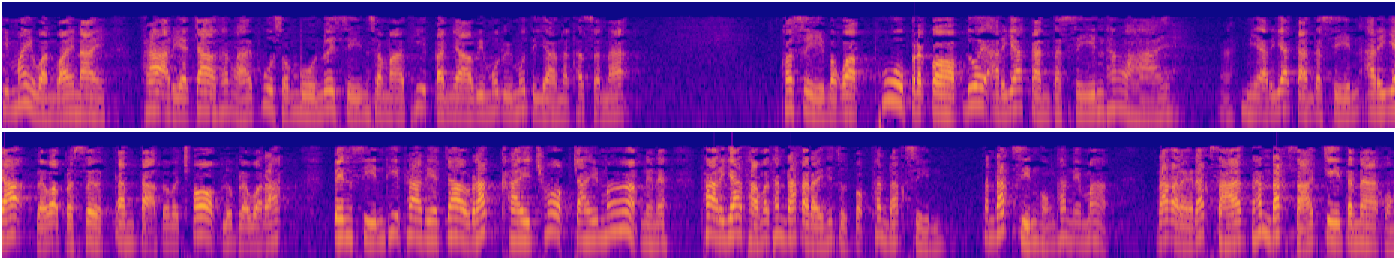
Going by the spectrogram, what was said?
ที่ไม่หวั่นไหวในพระอริยเจ้าทั้งหลายผู้สมบูรณ์ด้วยศีลสมาธิปัญญาวิมุตติวิมุตติญาณทัศนะ ข้อสี่บอกว่าผู้ประกอบด้วยอริยกันตศีลทั้งหลาย มีอริยการตศีล อริยะ แปลว่าประเสริฐกันตะแปลว่าชอบ หรือแปลว่ารัก เป็นศีลที่พระเดียเจ้ารักใครชอบใจมากเนี่ยนะพระอริยะถามว่าท่านรักอะไรที่สุดบอกท่านรักศีล ท่านรักศีลของท่านเนี่ยมาก รักอะไรรักษาท่านรักษาเจตนาของ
